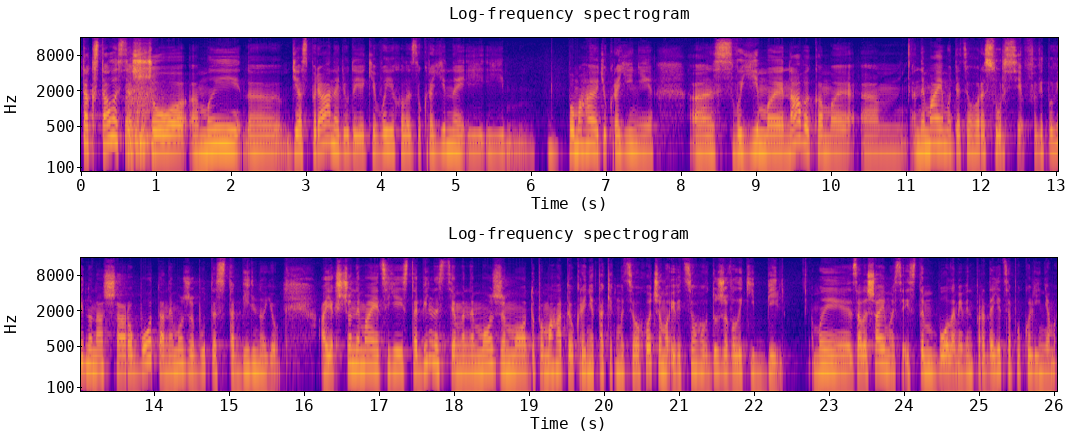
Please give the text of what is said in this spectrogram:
Так сталося, що е, ми, е, діаспоряни, люди, які виїхали з України і і допомагають Україні е, своїми навиками, ем, не маємо для цього ресурсів. Відповідно, наша робота не може бути стабільною. А якщо немає цієї стабільності, ми не можемо допомагати Україні так, як ми цього хочемо, і від цього дуже великий біль. Ми залишаємося із тим болем, і він передається поколіннями.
